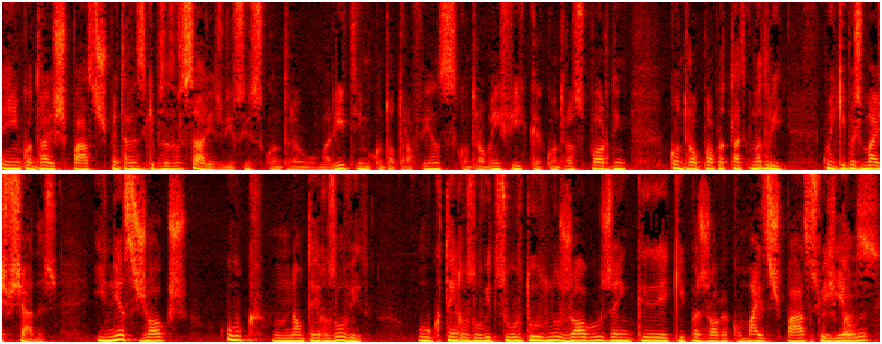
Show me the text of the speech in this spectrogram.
em encontrar espaços para entrar nas equipas adversárias. Viu-se isso contra o Marítimo, contra o Trofense, contra o Benfica, contra o Sporting, contra o próprio Atlético de Madrid, com equipas mais fechadas. E nesses jogos, o que não tem resolvido. O que tem resolvido, sobretudo, nos jogos em que a equipa joga com mais espaço e espaço.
